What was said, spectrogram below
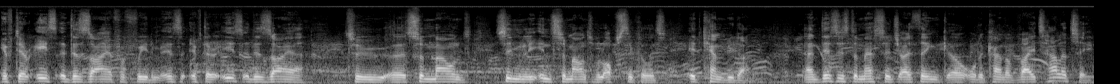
if there is a desire for freedom, is, if there is a desire to uh, surmount seemingly insurmountable obstacles, it can be done. And this is the message, I think, uh, or the kind of vitality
